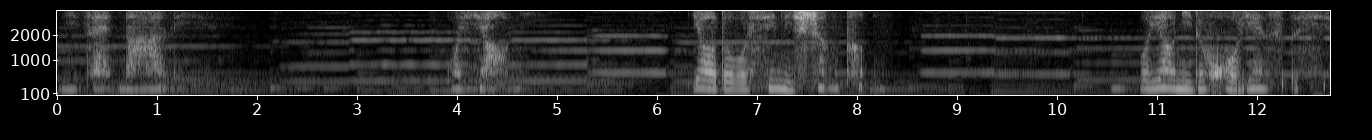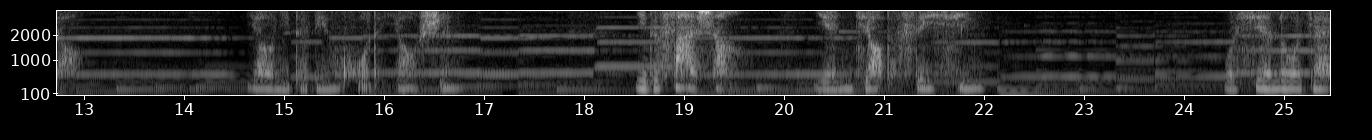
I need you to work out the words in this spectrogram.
你在哪里？我要你，要得我心里生疼。我要你的火焰似的笑，要你的灵活的腰身。你的发上，眼角的飞星，我陷落在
